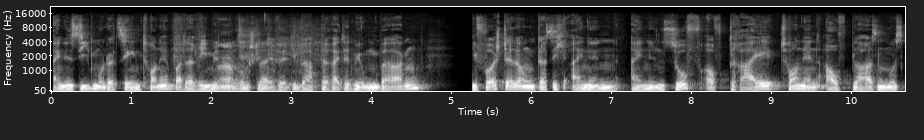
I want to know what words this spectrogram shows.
eine sieben oder zehn Tonne Batterie mit ja. mir rumschleife, die bereitet mir Unbehagen. Die Vorstellung, dass ich einen, einen Suff auf drei Tonnen aufblasen muss,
